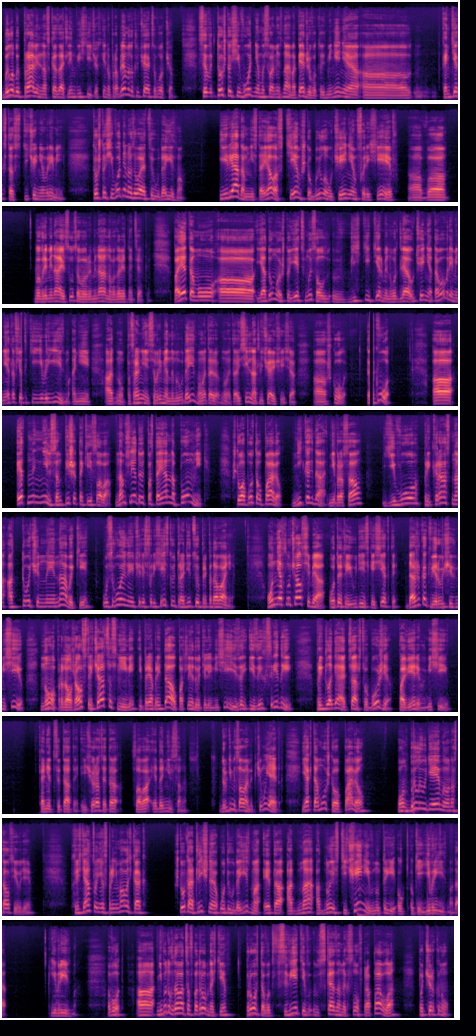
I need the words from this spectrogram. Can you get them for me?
было бы правильно сказать лингвистически, но проблема заключается вот в чем. То, что сегодня мы с вами знаем, опять же, вот изменение э, контекста с течением времени, то, что сегодня называется иудаизмом, и рядом не стояло с тем, что было учением фарисеев э, в во времена Иисуса, во времена Новозаветной Церкви. Поэтому э, я думаю, что есть смысл ввести термин вот для учения того времени, это все-таки евреизм, а не, а, ну, по сравнению с современным иудаизмом, это, ну, это сильно отличающиеся э, школы. Так вот, э, Эд Нильсон пишет такие слова. Нам следует постоянно помнить, что апостол Павел никогда не бросал его прекрасно отточенные навыки усвоенные через фарисейскую традицию преподавания. Он не отлучал себя от этой иудейской секты, даже как верующий в Мессию, но продолжал встречаться с ними и приобретал последователей Мессии из, из их среды, предлагая Царство Божье по вере в Мессию. Конец цитаты. Еще раз, это слова Эда Нильсона. Другими словами, к чему я это? Я к тому, что Павел, он был иудеем, и он остался иудеем. Христианство не воспринималось как что-то отличное от иудаизма – это одна, одно из течений внутри, окей, евреизма, да, евреизма. Вот. А, не буду вдаваться в подробности, просто вот в свете сказанных слов про Павла подчеркну.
